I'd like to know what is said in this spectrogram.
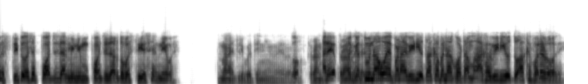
વસ્તી તો હશે પાંચ હજાર મિનિમમ પાંચ હજાર તો વસ્તી હશે ને હોય? ના એટલી બધી નહીં હોય. તો અરે ગતું ના હોય પણ આ વીડિયો તો આખા બના બનાસકાંઠામાં આખા વીડિયો તો આખે ફરેલો છે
